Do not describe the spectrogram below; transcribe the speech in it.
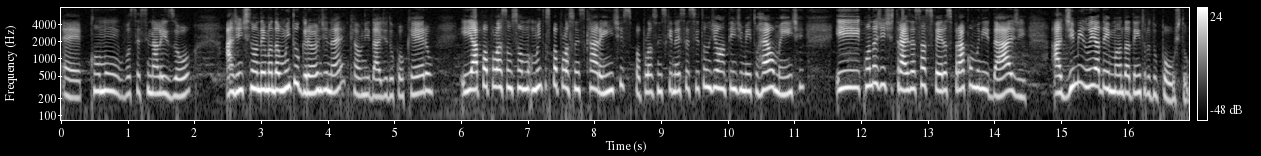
É, como você sinalizou, a gente tem uma demanda muito grande, né, que é a unidade do coqueiro, e a população são muitas populações carentes, populações que necessitam de um atendimento realmente. E quando a gente traz essas feiras para a comunidade, a diminuir a demanda dentro do posto.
